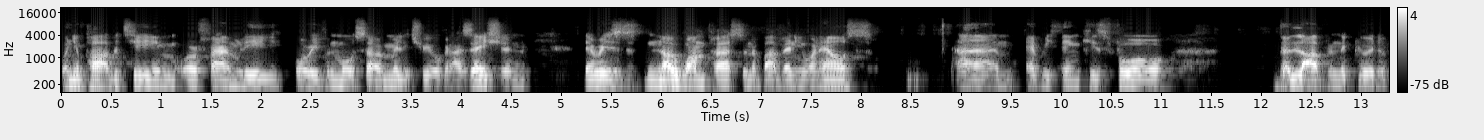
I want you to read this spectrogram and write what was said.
When you're part of a team or a family, or even more so a military organization, there is no one person above anyone else. Um, everything is for the love and the good of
